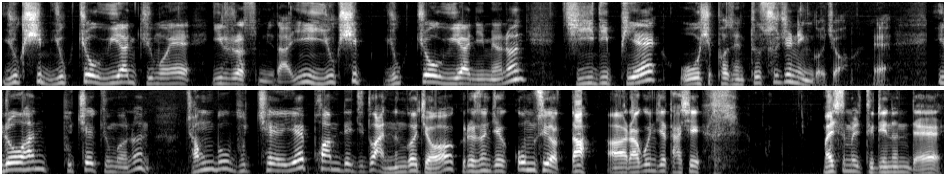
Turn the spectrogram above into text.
66조 위안 규모에 이르렀습니다. 이 66조 위안이면은 GDP의 50% 수준인 거죠. 예. 이러한 부채 규모는 정부 부채에 포함되지도 않는 거죠. 그래서 이제 꼼수였다라고 이제 다시 말씀을 드리는데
